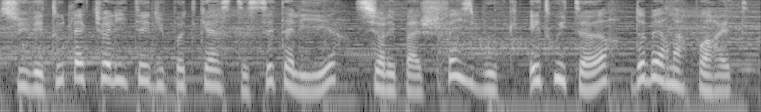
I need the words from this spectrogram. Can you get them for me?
Suivez toute l'actualité du podcast C'est à lire sur les pages Facebook et Twitter de Bernard Poirette.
